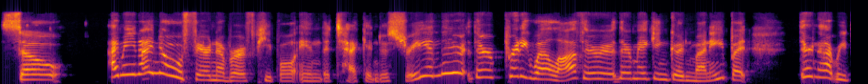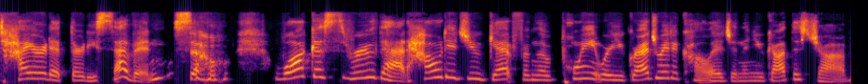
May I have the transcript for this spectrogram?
So I mean, I know a fair number of people in the tech industry, and they're they're pretty well off. They're they're making good money, but they're not retired at 37. So walk us through that. How did you get from the point where you graduated college and then you got this job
